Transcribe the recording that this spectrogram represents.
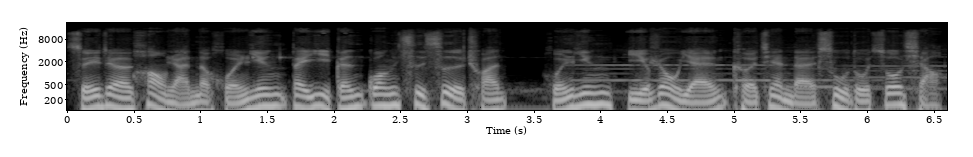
随着浩然的魂婴被一根光刺刺穿，魂婴以肉眼可见的速度缩小，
